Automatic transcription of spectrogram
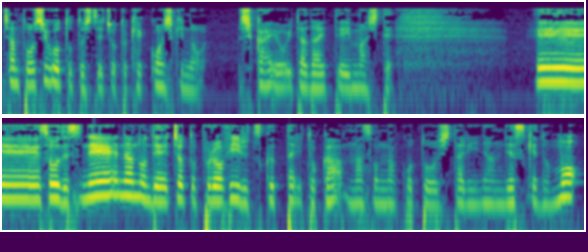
ちゃんとお仕事としてちょっと結婚式の司会をいただいていまして、えー、そうですね。なので、ちょっとプロフィール作ったりとか、まあそんなことをしたりなんですけども、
